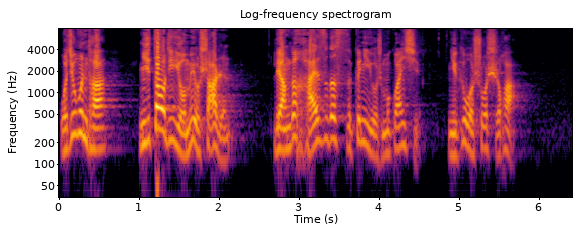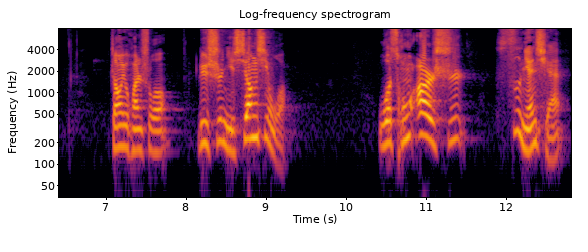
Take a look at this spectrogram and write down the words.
我就问他：“你到底有没有杀人？两个孩子的死跟你有什么关系？你给我说实话。”张玉环说：“律师，你相信我。我从二十四年前，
